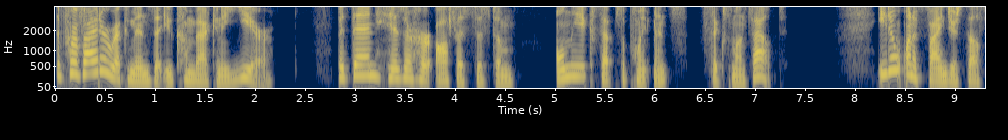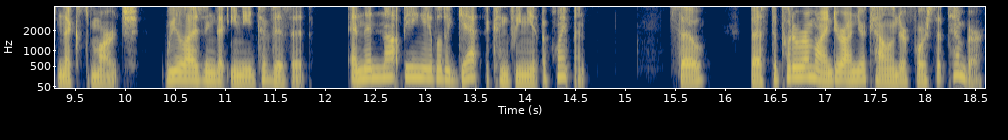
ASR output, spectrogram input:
The provider recommends that you come back in a year, but then his or her office system only accepts appointments six months out. You don't want to find yourself next March realizing that you need to visit and then not being able to get a convenient appointment. So, best to put a reminder on your calendar for September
